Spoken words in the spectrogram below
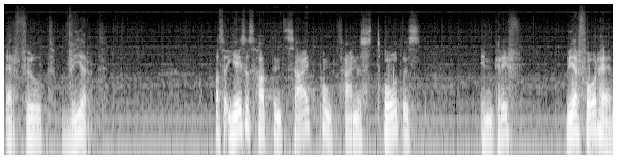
erfüllt wird. Also Jesus hat den Zeitpunkt seines Todes im Griff. Wie er vorher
